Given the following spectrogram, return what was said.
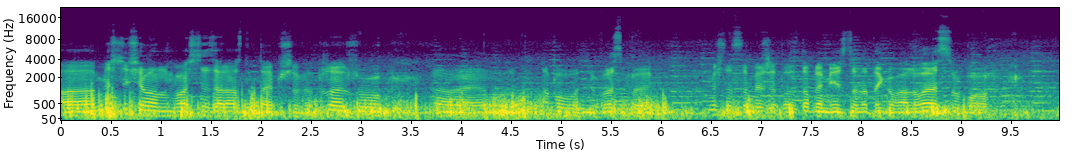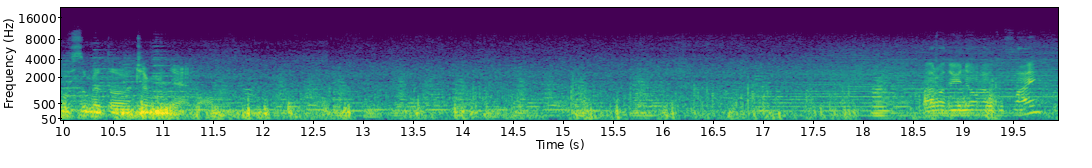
E, Mieści się on właśnie zaraz tutaj przy wybrzeżu, e, na południu wyspy. Myślę sobie, że to jest dobre miejsce dla tego aloesu, bo w sumie to czemu nie. Okay.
